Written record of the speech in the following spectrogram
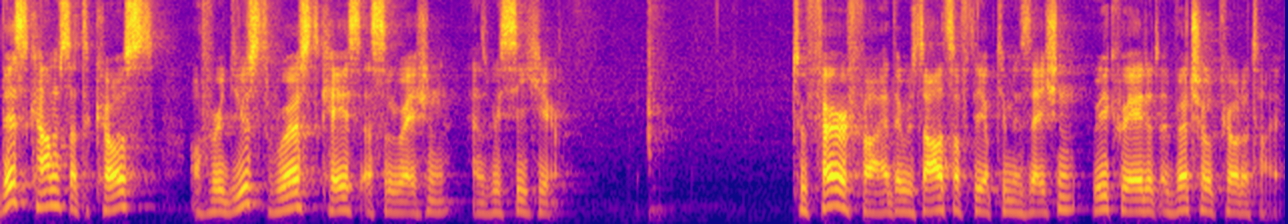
This comes at the cost of reduced worst-case acceleration as we see here. To verify the results of the optimization, we created a virtual prototype.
